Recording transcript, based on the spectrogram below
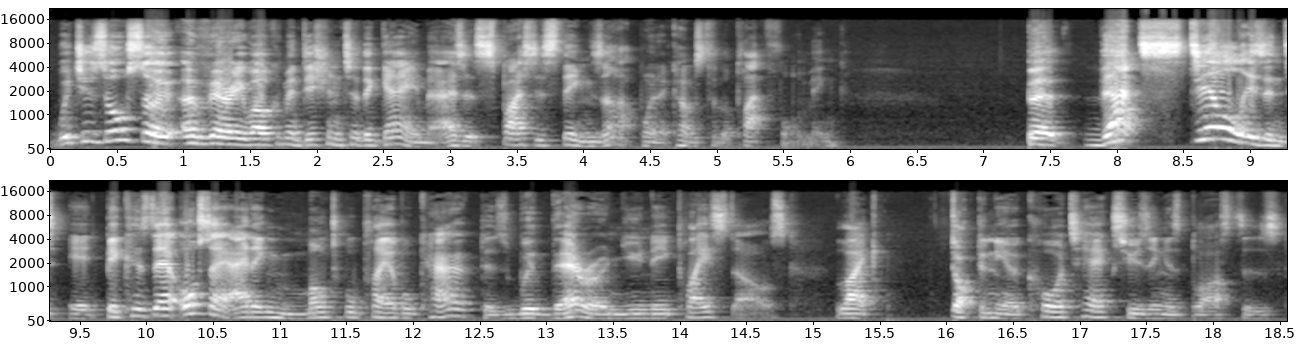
which is also a very welcome addition to the game as it spices things up when it comes to the platforming. But that still isn't it because they're also adding multiple playable characters with their own unique playstyles, like Dr. Neo Cortex using his blasters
